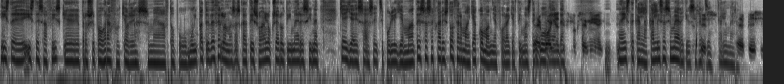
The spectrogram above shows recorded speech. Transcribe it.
Είστε, είστε σαφείς και προσυπογράφω κιόλας με αυτό που μου είπατε. Δεν θέλω να σας κρατήσω άλλο. Ξέρω ότι οι μέρες είναι και για εσάς έτσι πολύ γεμάτες. Σας ευχαριστώ θερμά και ακόμα μια φορά και αυτή μας την κουβέντα. Να είστε καλά. Καλή σας ημέρα κύριε Σιφετζή. Καλημέρα. Επίσης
